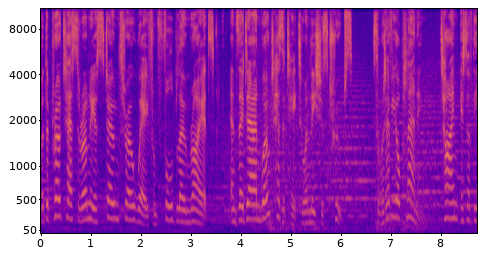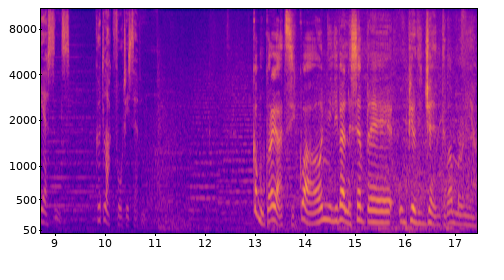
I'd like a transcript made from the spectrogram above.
but the protests are only a stone throw away from full-blown riots, and Zaidan won't hesitate to unleash his troops. So whatever you're planning, Time is of the essence. Good luck, 47. Comunque ragazzi, qua ogni livello è sempre un pieno di gente, mamma mia.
